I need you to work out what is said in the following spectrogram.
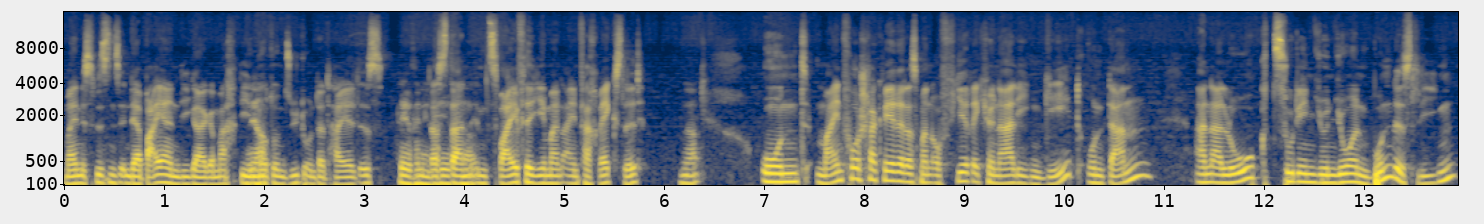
meines Wissens in der Bayernliga gemacht, die ja. Nord und Süd unterteilt ist, Definitiv, dass dann ja. im Zweifel jemand einfach wechselt. Ja. Und mein Vorschlag wäre, dass man auf vier Regionalligen geht und dann analog zu den Junioren-Bundesligen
